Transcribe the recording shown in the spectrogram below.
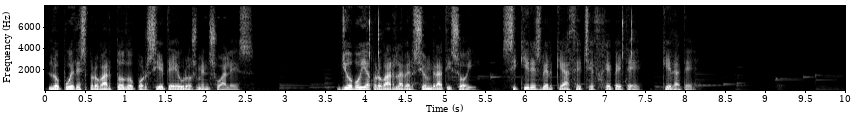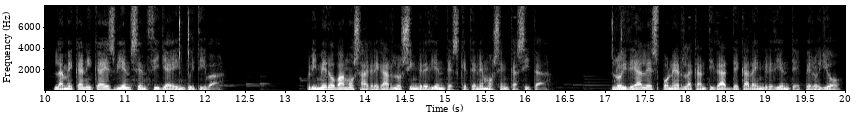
Lo puedes probar todo por 7 euros mensuales. Yo voy a probar la versión gratis hoy, si quieres ver qué hace Chef GPT, quédate. La mecánica es bien sencilla e intuitiva. Primero vamos a agregar los ingredientes que tenemos en casita. Lo ideal es poner la cantidad de cada ingrediente, pero yo,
